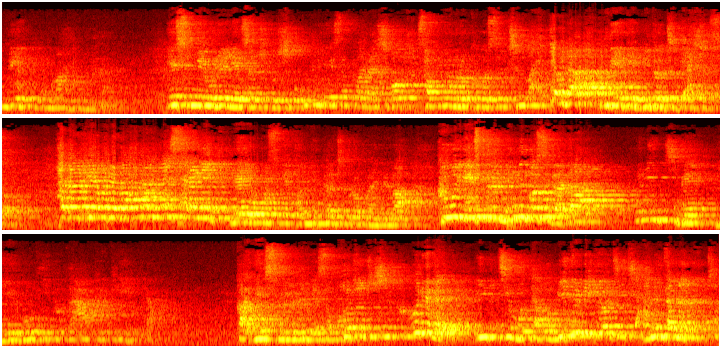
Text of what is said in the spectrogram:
우리의 공화 아닙니다. 예수님이 우리를 위해서 죽으시고 우리를 위해서 부활하시고 성령으로 그것을 증거할 때마다 우리에게 믿어지게 하셔서 하나님의 은혜와 하나님의 사랑이 내 영혼 속에 덧입혀지므로 말미암아 그 예수를 믿는 것을 갖다 혼인집에 예복이도다 그렇게 예수를 통해서 거저주신 그 은혜를 입지 못하고 믿음이 이어지지 않은 자는.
